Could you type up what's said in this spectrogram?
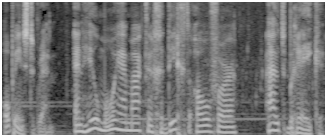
op Instagram. En heel mooi, hij maakt een gedicht over uitbreken.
